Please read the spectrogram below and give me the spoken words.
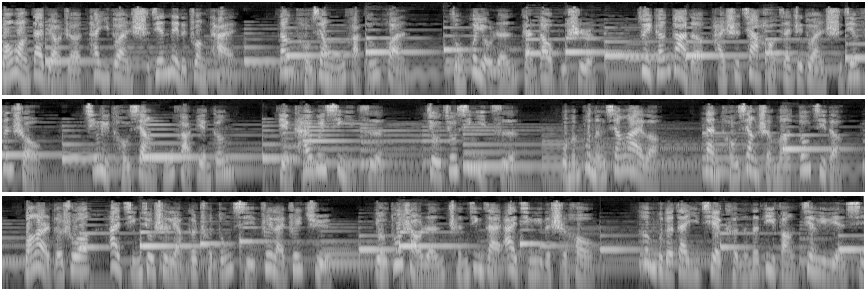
往往代表着他一段时间内的状态。当头像无法更换，总会有人感到不适。最尴尬的还是恰好在这段时间分手。情侣头像无法变更，点开微信一次就揪心一次。我们不能相爱了，但头像什么都记得。王尔德说，爱情就是两个蠢东西追来追去。有多少人沉浸在爱情里的时候，恨不得在一切可能的地方建立联系？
